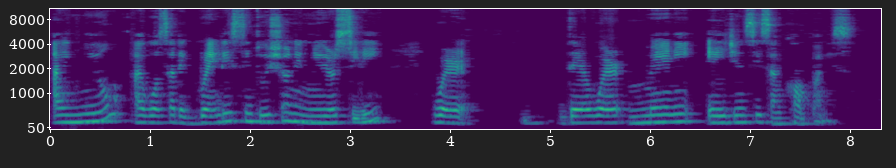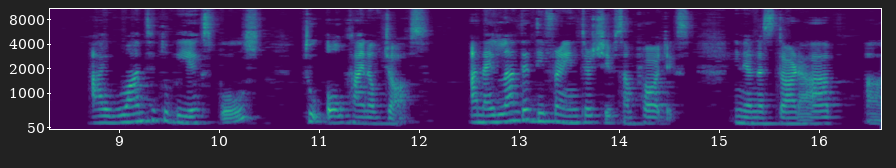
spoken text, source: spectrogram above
I knew I was at a great institution in New York City where there were many agencies and companies. I wanted to be exposed to all kind of jobs. And I landed different internships and projects in a startup. Uh,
